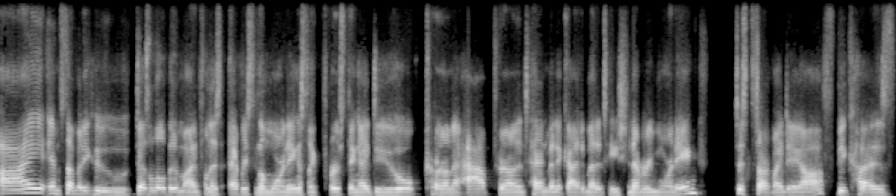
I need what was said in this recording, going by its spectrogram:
I am somebody who does a little bit of mindfulness every single morning. It's like first thing I do, turn on an app, turn on a 10 minute guided meditation every morning to start my day off because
